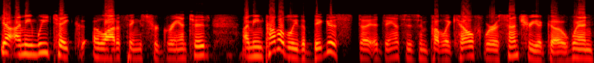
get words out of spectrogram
Yeah, I mean, we take a lot of things for granted. I mean, probably the biggest uh, advances in public health were a century ago when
